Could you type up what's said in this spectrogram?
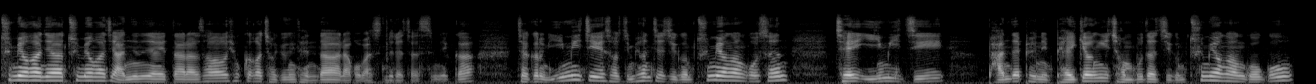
투명하냐 투명하지 않느냐에 따라서 효과가 적용이 된다라고 말씀드렸지 않습니까? 자 그럼 이미지에서 지금 현재 지금 투명한 곳은 제 이미지 반대편인 배경이 전부 다 지금 투명한 거고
